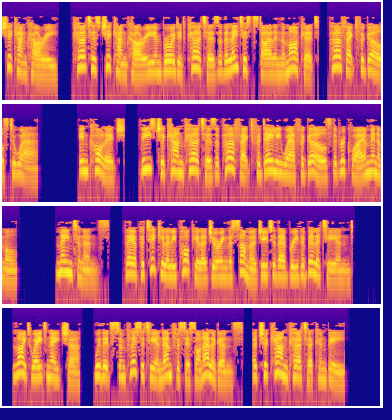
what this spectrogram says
Chikankari. Kurtas Chikankari embroidered kurtas are the latest style in the market, perfect for girls to wear. In college, these chikan kurtas are perfect for daily wear for girls that require minimal maintenance. They are particularly popular during the summer due to their breathability and lightweight nature. With its simplicity and emphasis on elegance, a chikan kurta can be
